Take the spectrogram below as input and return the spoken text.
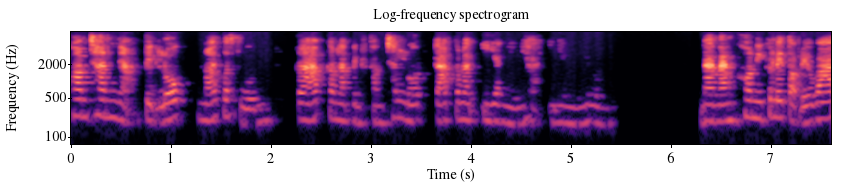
ความชันเนี่ยติดลบน้อยกว่า0 กราฟกำลังเป็นฟังก์ชันลดกราฟกำลังเอียงอย่างนี้ค่ะเอียงนี้ลงดังนั้นข้อนี้ก็เลยตอบได้ว่า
